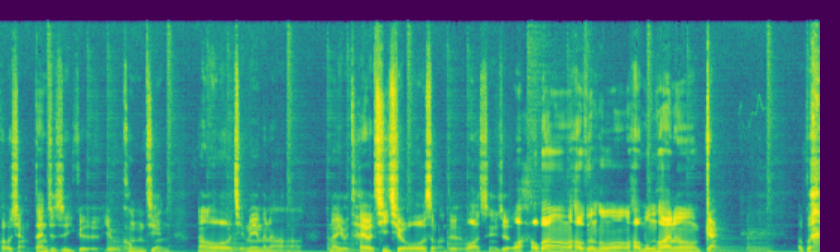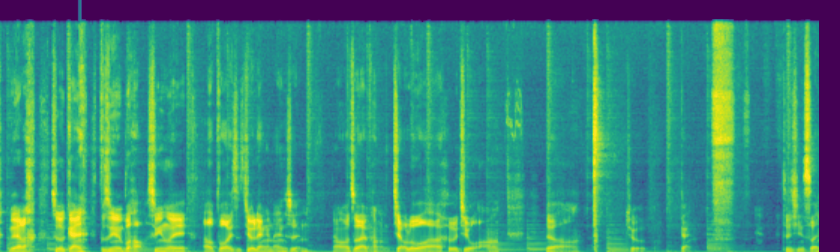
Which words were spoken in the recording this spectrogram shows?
包厢，但就是一个有空间。然后姐妹们啊，那有还有气球什么的，哇，真的觉得哇，好棒哦，好粉红哦，好梦幻哦，干啊不 没有了，这个干不是因为不好，是因为啊不好意思，就两个男生，然后坐在旁角落啊喝酒啊，对啊。就干，真心酸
